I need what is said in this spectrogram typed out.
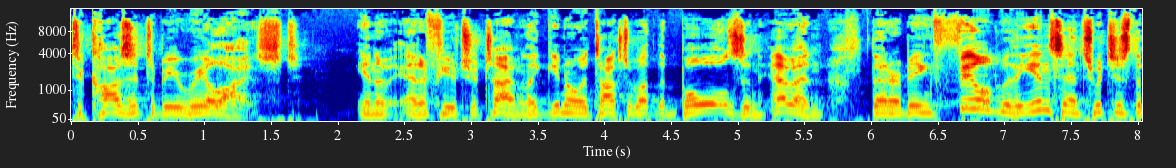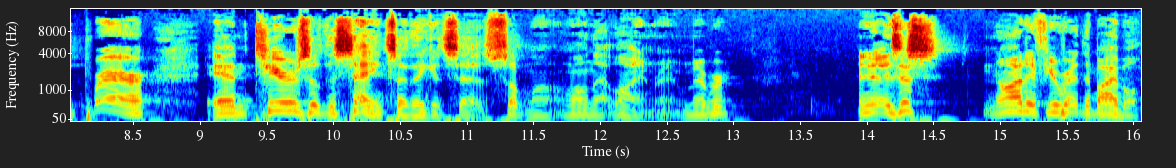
to cause it to be realized in a, at a future time. Like, you know, it talks about the bowls in heaven that are being filled with the incense, which is the prayer and tears of the saints, I think it says, something along that line, right? Remember? Is this not if you read the Bible?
